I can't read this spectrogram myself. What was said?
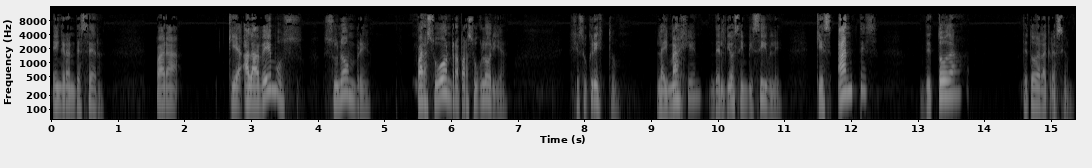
engrandecer, para que alabemos su nombre, para su honra, para su gloria. Jesucristo, la imagen del Dios invisible, que es antes de toda, de toda la creación.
